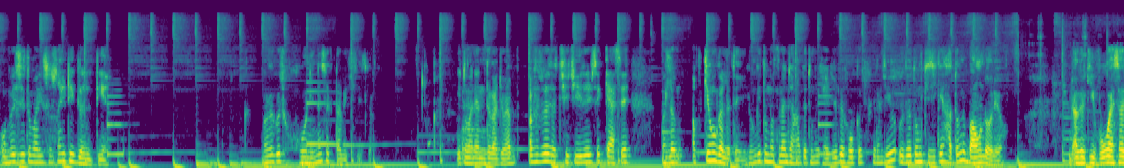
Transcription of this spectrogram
ओबियसली तुम्हारी सोसाइटी की गलती है। मगर कुछ हो नहीं ना सकता भी चीज़ का। ये तुम्हारे अंदर का जो है, अब सबसे अच्छी चीज़ है इसे कैसे मतलब अब क्यों गलत है क्योंकि तुम अपना जहाँ पे तुम्हें कैरियर पे फोकस करना चाहिए, उधर तुम किसी के हाथों में बाउंड हो रहे हो। अगर कि वो ऐसा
